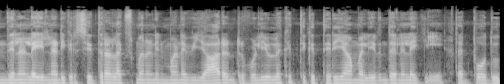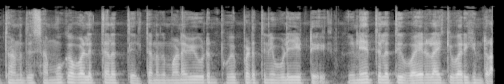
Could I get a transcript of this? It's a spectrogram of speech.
இந்த நிலையில் நடிகர் சித்ரா லக்ஷ்மணனின் மனைவி யார் என்று வெளியுலகத்துக்கு தெரியாமல் இருந்த நிலையில் தற்போது தனது சமூக வலைத்தளத்தில் தனது மனைவியுடன் புகைப்படத்தினை வெளியிட்டு இணையதளத்தை வைரலாக்கி வருகின்றார்.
